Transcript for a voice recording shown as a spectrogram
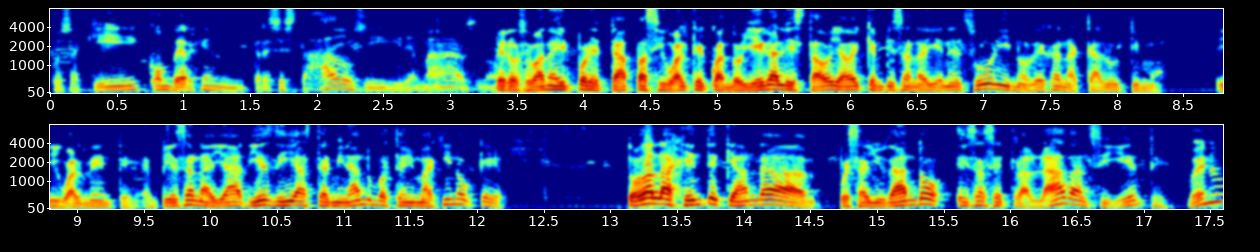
pues aquí convergen tres estados y demás, ¿no? Pero se van a ir por etapas, igual que cuando llega el estado, ya ve que empiezan ahí en el sur y nos dejan acá al último. Igualmente, empiezan allá 10 días terminando, porque me imagino que toda la gente que anda pues ayudando, esa se traslada al siguiente. Bueno,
